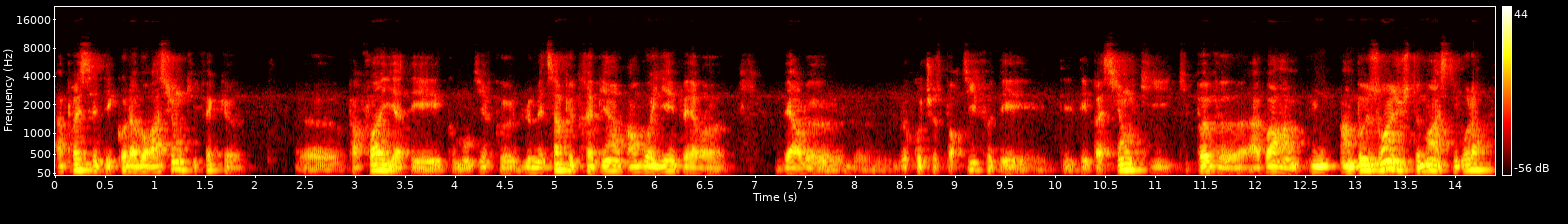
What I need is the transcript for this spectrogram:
après, c'est des collaborations qui fait que parfois il y a des, comment dire, que le médecin peut très bien renvoyer vers, vers le, le, coach sportif des, des, patients qui, qui, peuvent avoir un, un, besoin justement à ce niveau-là.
